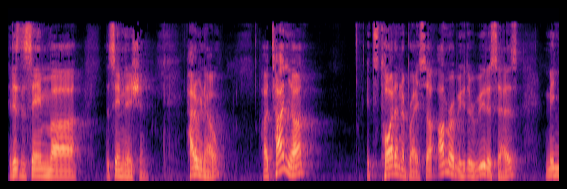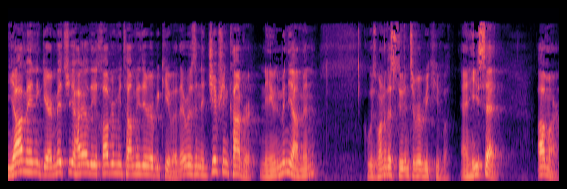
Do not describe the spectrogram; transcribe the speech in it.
It is the same. Uh, the same nation. How do we know? Hatanya. It's taught in a brisa. Amr Rabbi Huda says. Minyamin Germitri Hayali Chaver Mitalmidi Rabbi Kiva. There was an Egyptian convert named Minyamin, who was one of the students of Rabbi Kiva, and he said, Amar,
